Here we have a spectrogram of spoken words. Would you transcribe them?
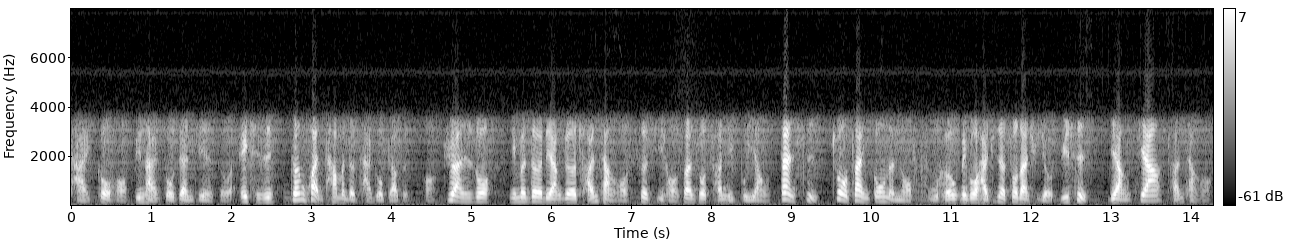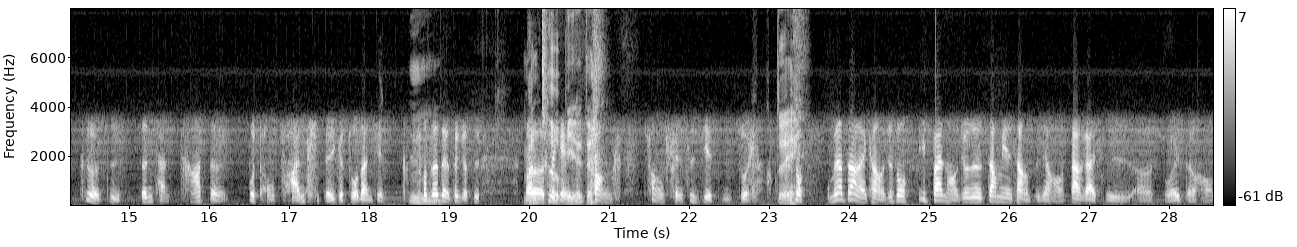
采购哈滨海作战舰的时候，哎，其实更换他们的采购标准哦，居然是说你们的两个船厂哦设计哦，虽然说船体不一样，但是作战功能哦符合美国海军的作战需求，于是两家船厂哦各自生产它的不同船体的一个作战舰。说 真的，这个是蛮特别的，创创全世界之最啊。对。我们要这样来看哦，就是说一般哈，就是账面上资料哈，大概是呃所谓的哈，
